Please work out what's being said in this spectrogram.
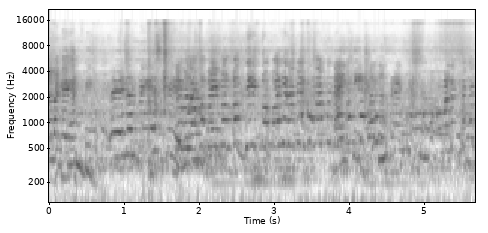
Ilalagay ang big. Eh, ng PSP. Wala ka ba ibang bag dito? Pahiramin ko nga ito. 90. Bakamalagdagan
